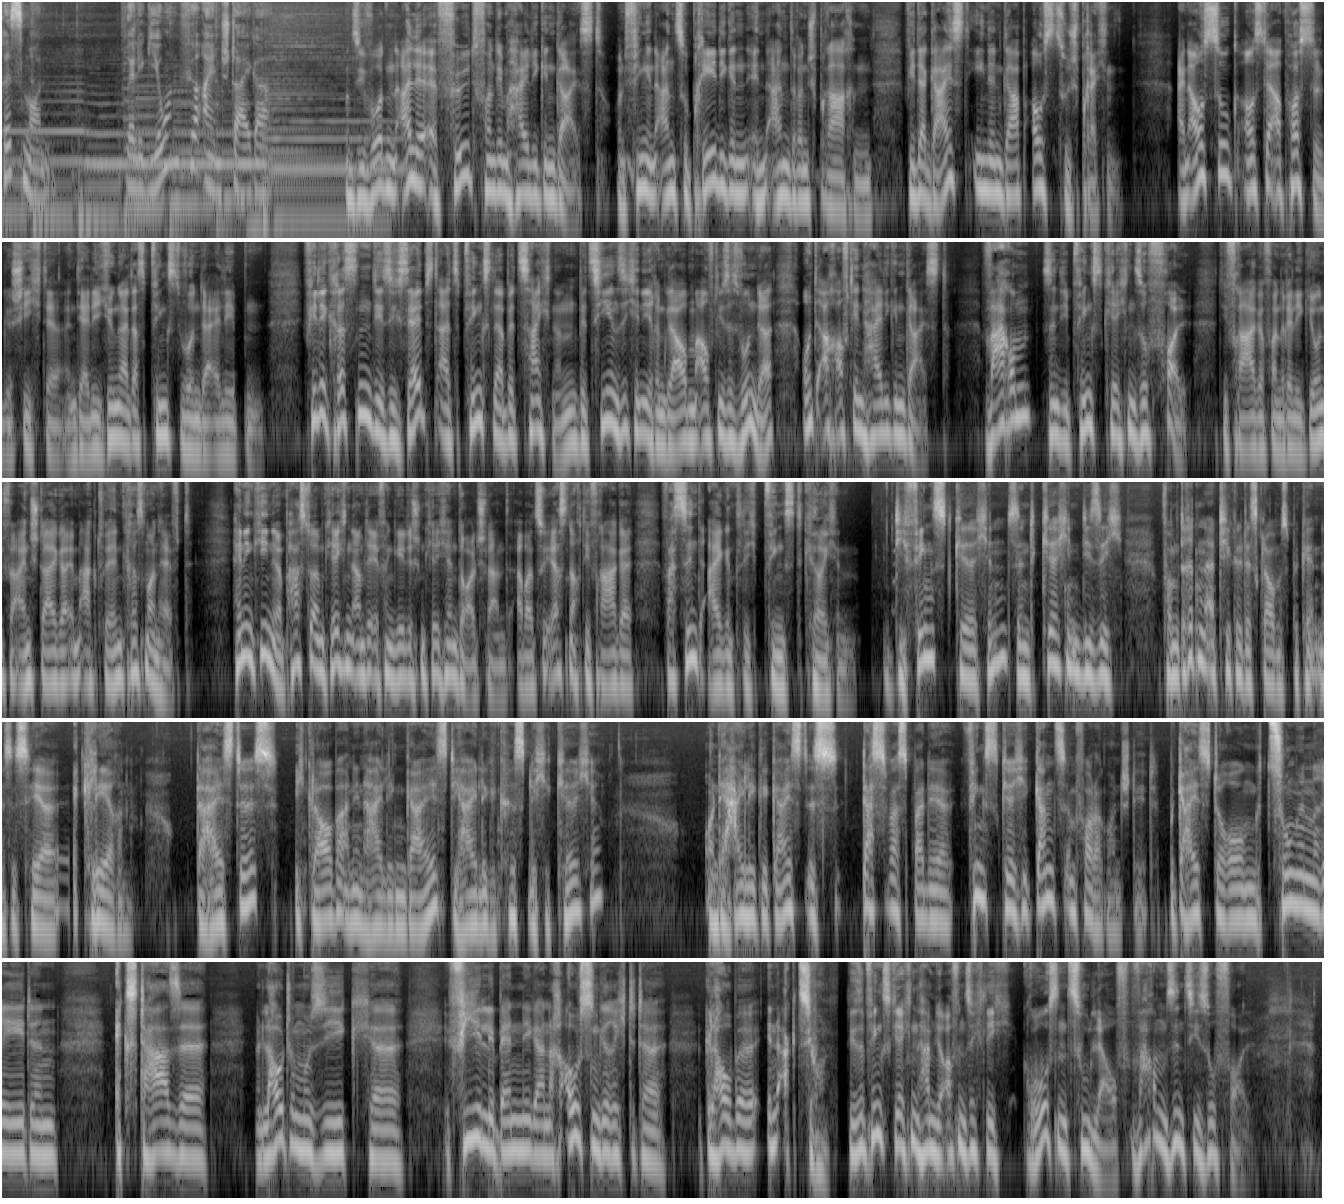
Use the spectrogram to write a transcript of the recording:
Chrismon. Religion für Einsteiger. Und sie wurden alle erfüllt von dem Heiligen Geist und fingen an zu predigen in anderen Sprachen, wie der Geist ihnen gab auszusprechen. Ein Auszug aus der Apostelgeschichte, in der die Jünger das Pfingstwunder erlebten. Viele Christen, die sich selbst als Pfingstler bezeichnen, beziehen sich in ihrem Glauben auf dieses Wunder und auch auf den Heiligen Geist. Warum sind die Pfingstkirchen so voll? Die Frage von Religion für Einsteiger im aktuellen Chrismonheft. Henning Kiene, Pastor im Kirchenamt der Evangelischen Kirche in Deutschland. Aber zuerst noch die Frage, was sind eigentlich Pfingstkirchen? Die Pfingstkirchen sind Kirchen, die sich vom dritten Artikel des Glaubensbekenntnisses her erklären. Da heißt es, ich glaube an den Heiligen Geist, die heilige christliche Kirche. Und der Heilige Geist ist das, was bei der Pfingstkirche ganz im Vordergrund steht. Begeisterung, Zungenreden, Ekstase, laute Musik, äh, viel lebendiger, nach außen gerichteter Glaube in Aktion. Diese Pfingstkirchen haben ja offensichtlich großen Zulauf. Warum sind sie so voll?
